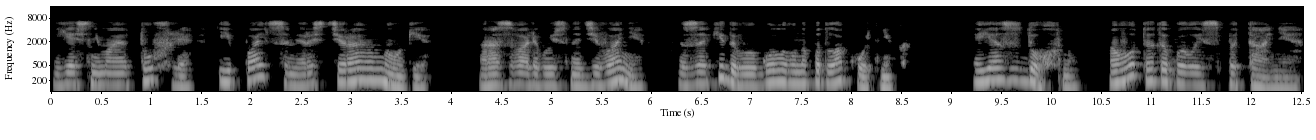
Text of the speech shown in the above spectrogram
Я снимаю туфли и пальцами растираю ноги. Разваливаюсь на диване, закидываю голову на подлокотник. Я сдохну. Вот это было испытание.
